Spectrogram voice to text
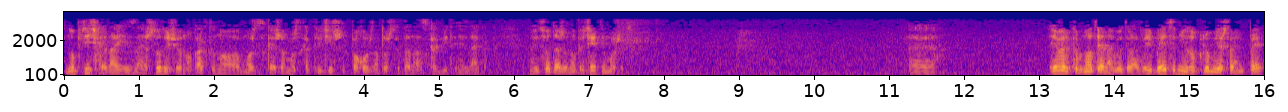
Ну, птичка, она, я не знаю, что-то еще, но как-то, но может сказать, что она может как кричит, что похоже на то, что это она скорбит, я не знаю как. Но яйцо даже оно кричать не может. Э, Эвель кабнот и она говорит, ра, выебается мне клюм ешь п.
